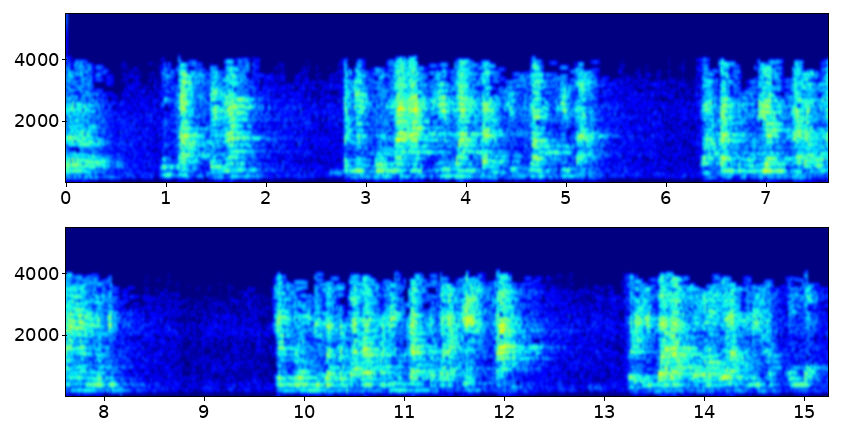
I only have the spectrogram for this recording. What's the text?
berkutat dengan penyempurnaan iman dan Islam kita. Bahkan kemudian ada orang yang lebih cenderung juga kepada meningkat kepada ihsan. Beribadah seolah-olah melihat Allah.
